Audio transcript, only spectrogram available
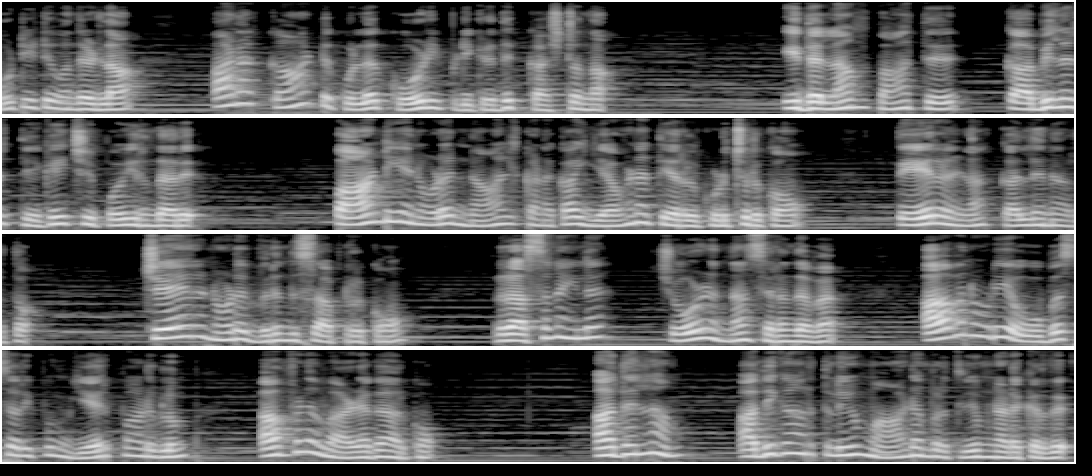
ஓட்டிட்டு வந்துடலாம். ஆனால் காட்டுக்குள்ள கோழி பிடிக்கிறது கஷ்டம்தான். இதெல்லாம் பார்த்து கபிலர் திகைச்சு போயிருந்தாரு. பாண்டியனோட நாள் கணக்கா எவன தேரல் குடிச்சிருக்கோம்? தேரல்னா கல்லுன்னு அர்த்தம். சேரனோட விருந்து சாப்பிட்ருக்கோம் ரசனையில் சோழன் தான் சிறந்தவன். அவனுடைய உபசரிப்பும் ஏற்பாடுகளும் அவ்வளவு அழகா இருக்கும். அதெல்லாம் அதிகாரத்திலையும் ஆடம்பரத்திலையும் நடக்கிறது.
